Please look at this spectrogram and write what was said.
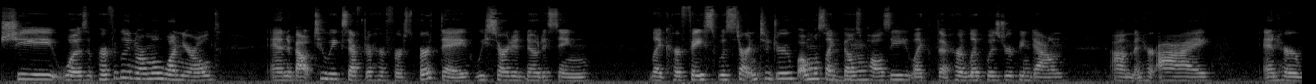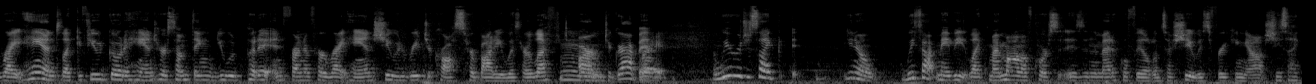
She was a perfectly normal one year old, and about two weeks after her first birthday, we started noticing like her face was starting to droop, almost like Bell's palsy, like that her lip was drooping down, um, and her eye and her right hand like if you would go to hand her something you would put it in front of her right hand. She would reach across her body with her left mm, arm to grab it. Right. and we were just like you know we thought maybe like my mom of course is in the medical field and so she was freaking out. She's like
